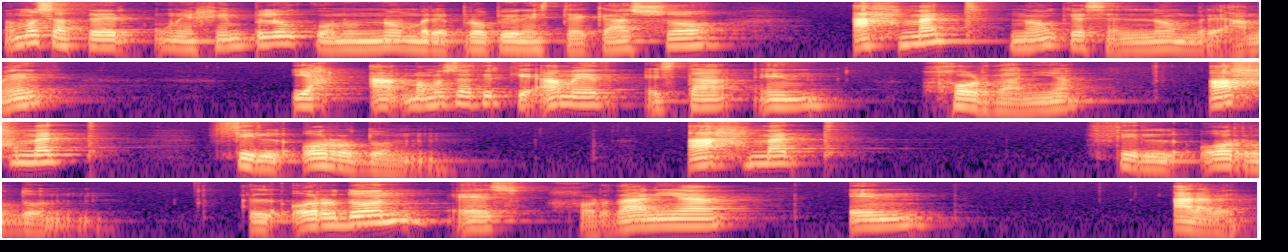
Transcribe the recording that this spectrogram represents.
Vamos a hacer un ejemplo con un nombre propio, en este caso Ahmed, ¿no? que es el nombre Ahmed. Y vamos a decir que Ahmed está en Jordania. Ahmed fil Ordun. Ahmed fil Ordun. El Ordun es Jordania en árabe.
